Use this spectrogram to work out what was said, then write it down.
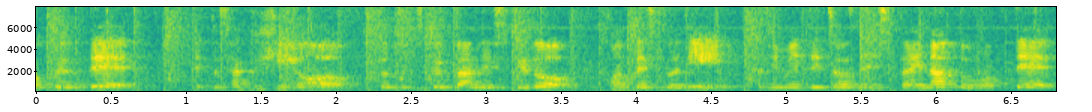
を組んで、えっと、作品を一つ作ったんですけどコンテストに初めて挑戦したいなと思って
